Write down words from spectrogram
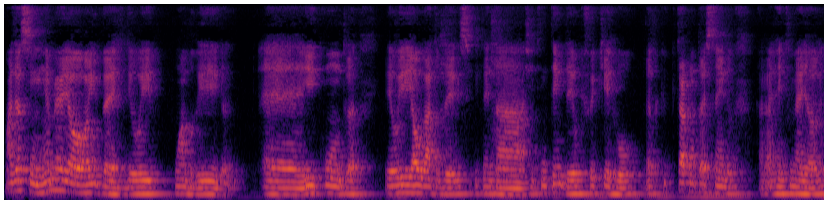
Mas assim, é melhor ao invés de eu ir com uma briga, é, ir contra eu ir ao gato deles e tentar a gente entender o que foi que errou, né? o que está acontecendo para que a gente melhore.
